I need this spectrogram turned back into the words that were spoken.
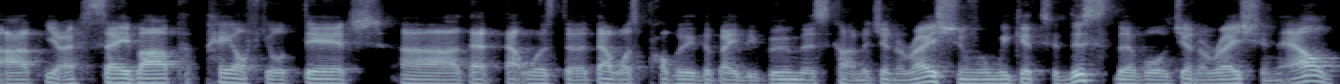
uh, you know, save up, pay off your debt. Uh, that that was the that was probably the baby boomers kind of generation. When we get to this level generation, our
